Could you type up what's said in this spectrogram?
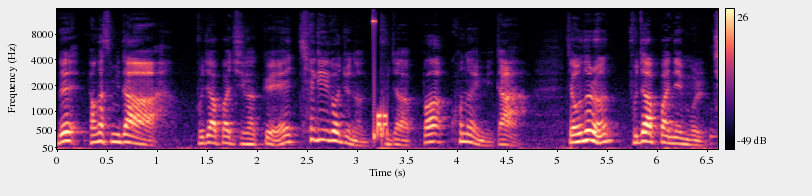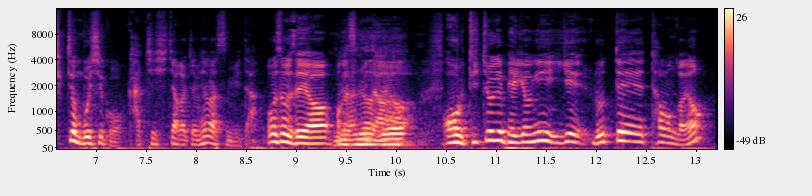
네, 반갑습니다. 부자아빠 주식학교의 책 읽어주는 부자아빠 코너입니다. 자, 오늘은 부자아빠님을 직접 모시고 같이 시작을 좀 해봤습니다. 어서오세요. 반갑습니다. 네, 안녕하세요. 어, 뒤쪽에 배경이 이게 롯데타워인가요?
